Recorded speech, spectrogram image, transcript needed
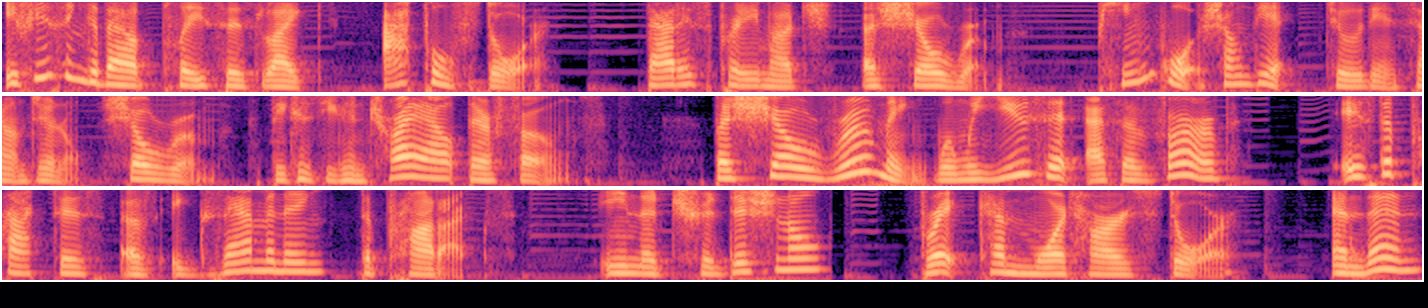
If you think about places like Apple Store, that is pretty much a showroom. 苹果商店就有点像这种 showroom because you can try out their phones. But showrooming, when we use it as a verb, is the practice of examining the products in a traditional brick and mortar store and then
